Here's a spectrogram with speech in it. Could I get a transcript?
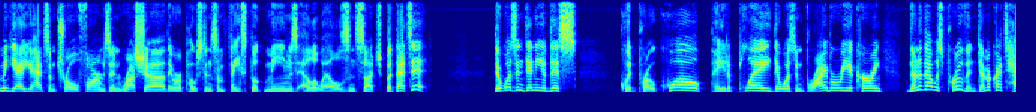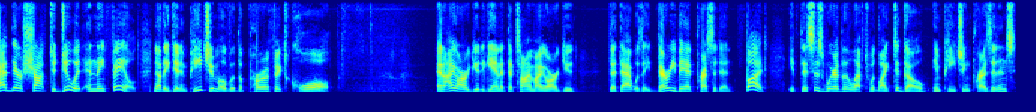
I mean, yeah, you had some troll farms in Russia. They were posting some Facebook memes, LOLs, and such, but that's it. There wasn't any of this quid pro quo, pay to play. There wasn't bribery occurring. None of that was proven. Democrats had their shot to do it, and they failed. Now, they did impeach him over the perfect call. And I argued again at the time, I argued that that was a very bad precedent. But if this is where the left would like to go, impeaching presidents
